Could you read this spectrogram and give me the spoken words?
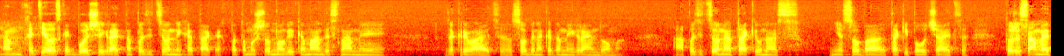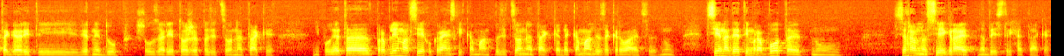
Нам хотелось как больше играть на позиционных атаках, потому что многие команды с нами закрываются, особенно когда мы играем дома. А позиционные атаки у нас не особо так и получается. То же самое это говорит и Верный Дуб, что у Зари тоже позиционные атаки. Это проблема всех украинских команд, позиционные атаки, когда команды закрываются. Ну, все над этим работают, ну, все равно все играют на быстрых атаках.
